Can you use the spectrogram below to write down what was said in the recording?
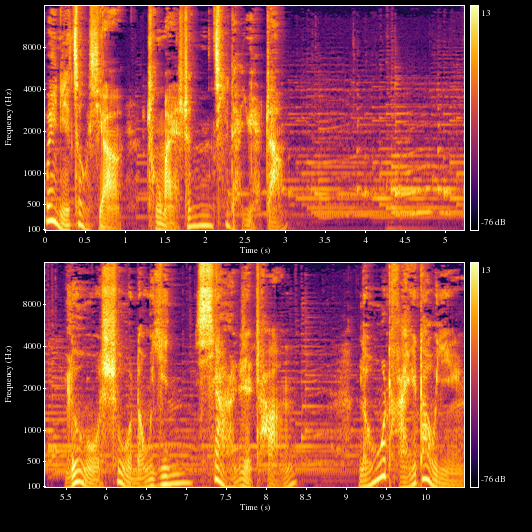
为你奏响充满生机的乐章。露树浓荫夏日长，楼台倒影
